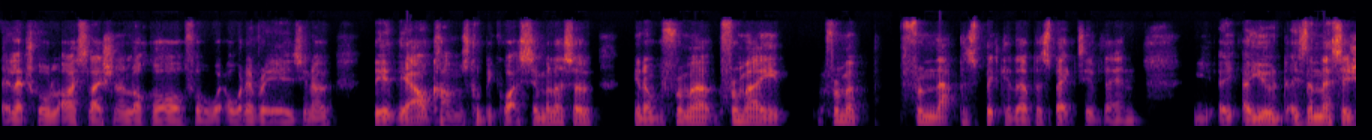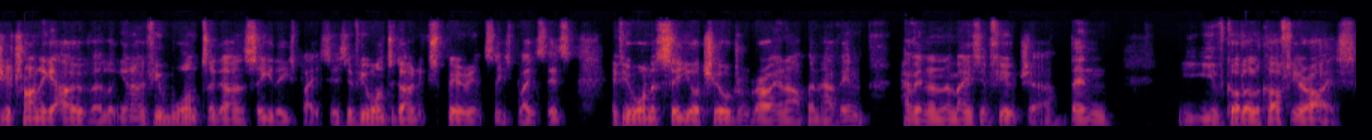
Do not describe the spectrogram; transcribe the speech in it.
electrical isolation and lock off or, or whatever it is. You know, the the outcomes could be quite similar. So you know, from a from a from a from that particular perspective, then are you is the message you're trying to get over? Look, you know, if you want to go and see these places, if you want to go and experience these places, if you want to see your children growing up and having having an amazing future, then you've got to look after your eyes.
